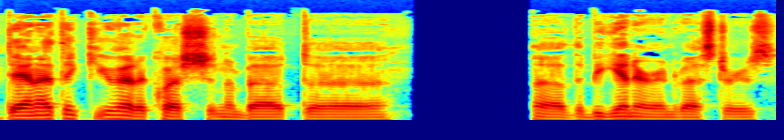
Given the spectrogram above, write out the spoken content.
Dan, I think you had a question about uh, uh, the beginner investors.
